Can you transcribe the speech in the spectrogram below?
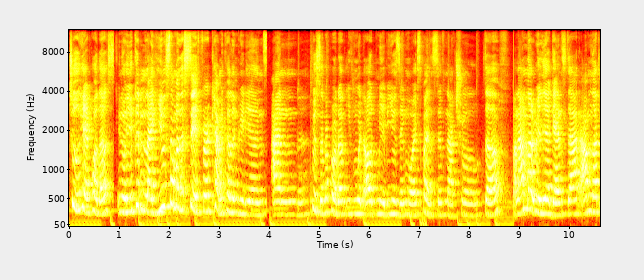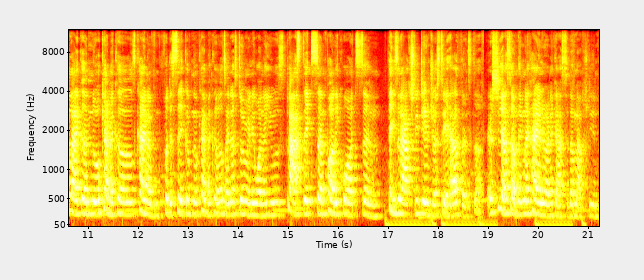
To hair products. You know you can like use some of the safer chemical ingredients and preserve a product even without maybe using more expensive natural stuff. And I'm not really against that. I'm not like a no chemicals kind of for the sake of no chemicals. I just don't really want to use plastics and polyquats and things that are actually dangerous to your health and stuff. If she has something like hyaluronic acid I'm actually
